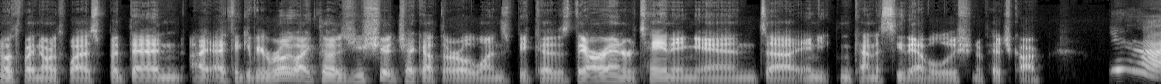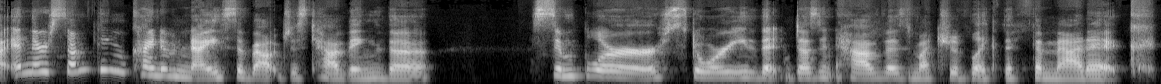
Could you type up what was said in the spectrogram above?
North by Northwest. But then I, I think if you really like those, you should check out the early ones because they are entertaining and uh, and you can kind of see the evolution of Hitchcock. yeah and there's something kind of nice about just having the simpler story that doesn't have as much of like the thematic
